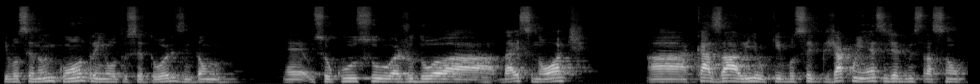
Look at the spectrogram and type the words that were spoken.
que você não encontra em outros setores, então é, o seu curso ajudou a dar esse norte, a casar ali o que você já conhece de administração,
